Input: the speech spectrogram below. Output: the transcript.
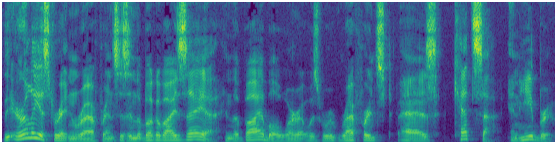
The earliest written reference is in the book of Isaiah in the Bible, where it was re- referenced as Ketzah in Hebrew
